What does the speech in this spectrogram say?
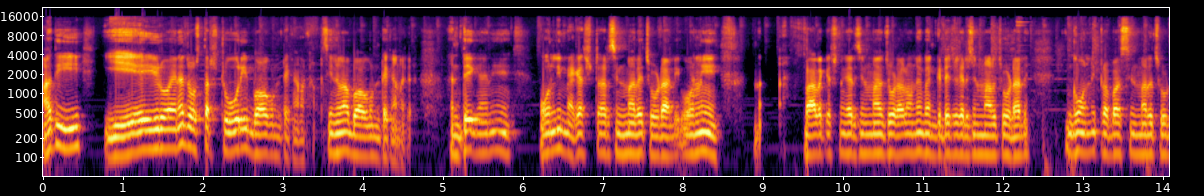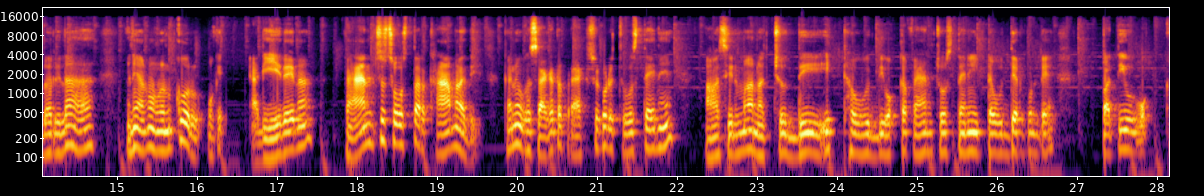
అది ఏ హీరో అయినా చూస్తారు. స్టోరీ బాగుంటే కనుక సినిమా బాగుంటే కనుక. అంతేగాని ఓన్లీ మెగాస్టార్ సినిమాలే చూడాలి. ఓన్లీ బాలకృష్ణ గారి సినిమాలు చూడాలి ఓన్లీ వెంకటేష్ గారి సినిమాలు చూడాలి ఇంకా ఓన్లీ ప్రభాస్ సినిమాలు చూడాలి ఇలా అని అనుకోరు. ఓకే అది ఏదైనా ఫ్యాన్స్ చూస్తారు కామన్ అది కానీ ఒక సగటు ప్రేక్షకుడు చూస్తేనే ఆ సినిమా నచ్చుద్ది హిట్ అవుద్ది. ఒక్క ఫ్యాన్ చూస్తేనే హిట్ అవుద్ది అనుకుంటే ప్రతి ఒక్క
